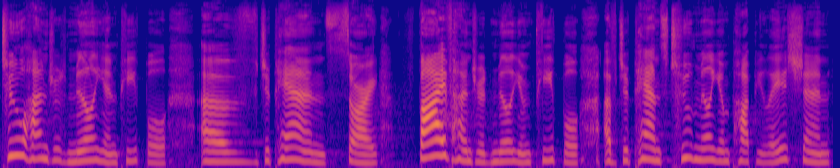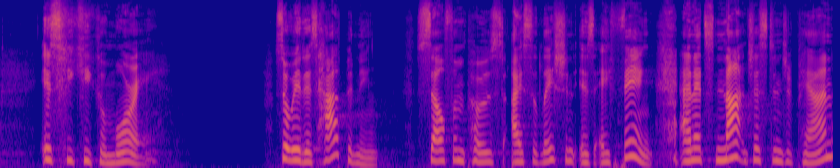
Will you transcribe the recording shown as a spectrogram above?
200 million people of Japan's, sorry, 500 million people of Japan's 2 million population is hikikomori. So it is happening. Self imposed isolation is a thing. And it's not just in Japan,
